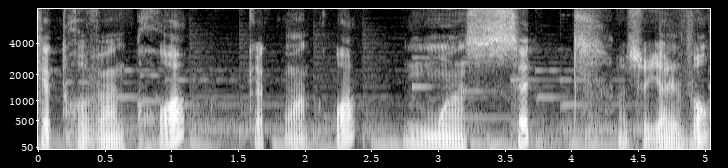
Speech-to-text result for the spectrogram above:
Quatre-vingt-trois, quatre-vingt-trois, moins sept, parce qu'il y a le vent.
